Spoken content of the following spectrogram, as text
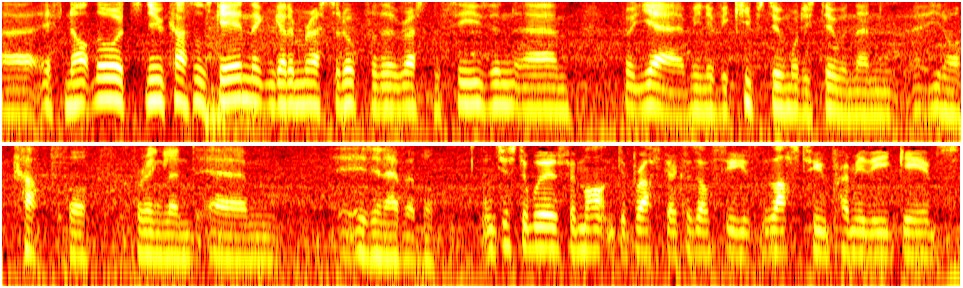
Uh, if not, though, it's Newcastle's game. They can get him rested up for the rest of the season. Um, but yeah, I mean, if he keeps doing what he's doing, then uh, you know, a cap for for England um, is inevitable. And just a word for Martin Dubravka, because obviously the last two Premier League games,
